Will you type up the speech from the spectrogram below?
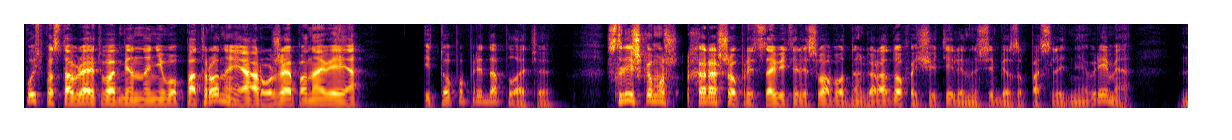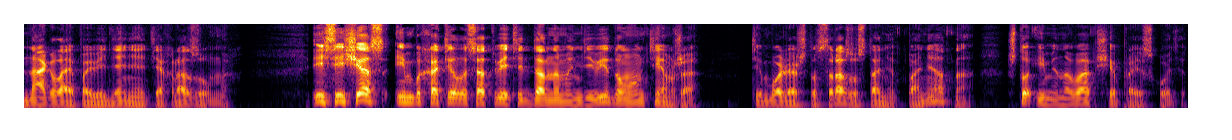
Пусть поставляют в обмен на него патроны и оружие поновее. И то по предоплате. Слишком уж хорошо представители свободных городов ощутили на себе за последнее время наглое поведение тех разумных. И сейчас им бы хотелось ответить данным индивидуумам тем же. Тем более, что сразу станет понятно, что именно вообще происходит.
